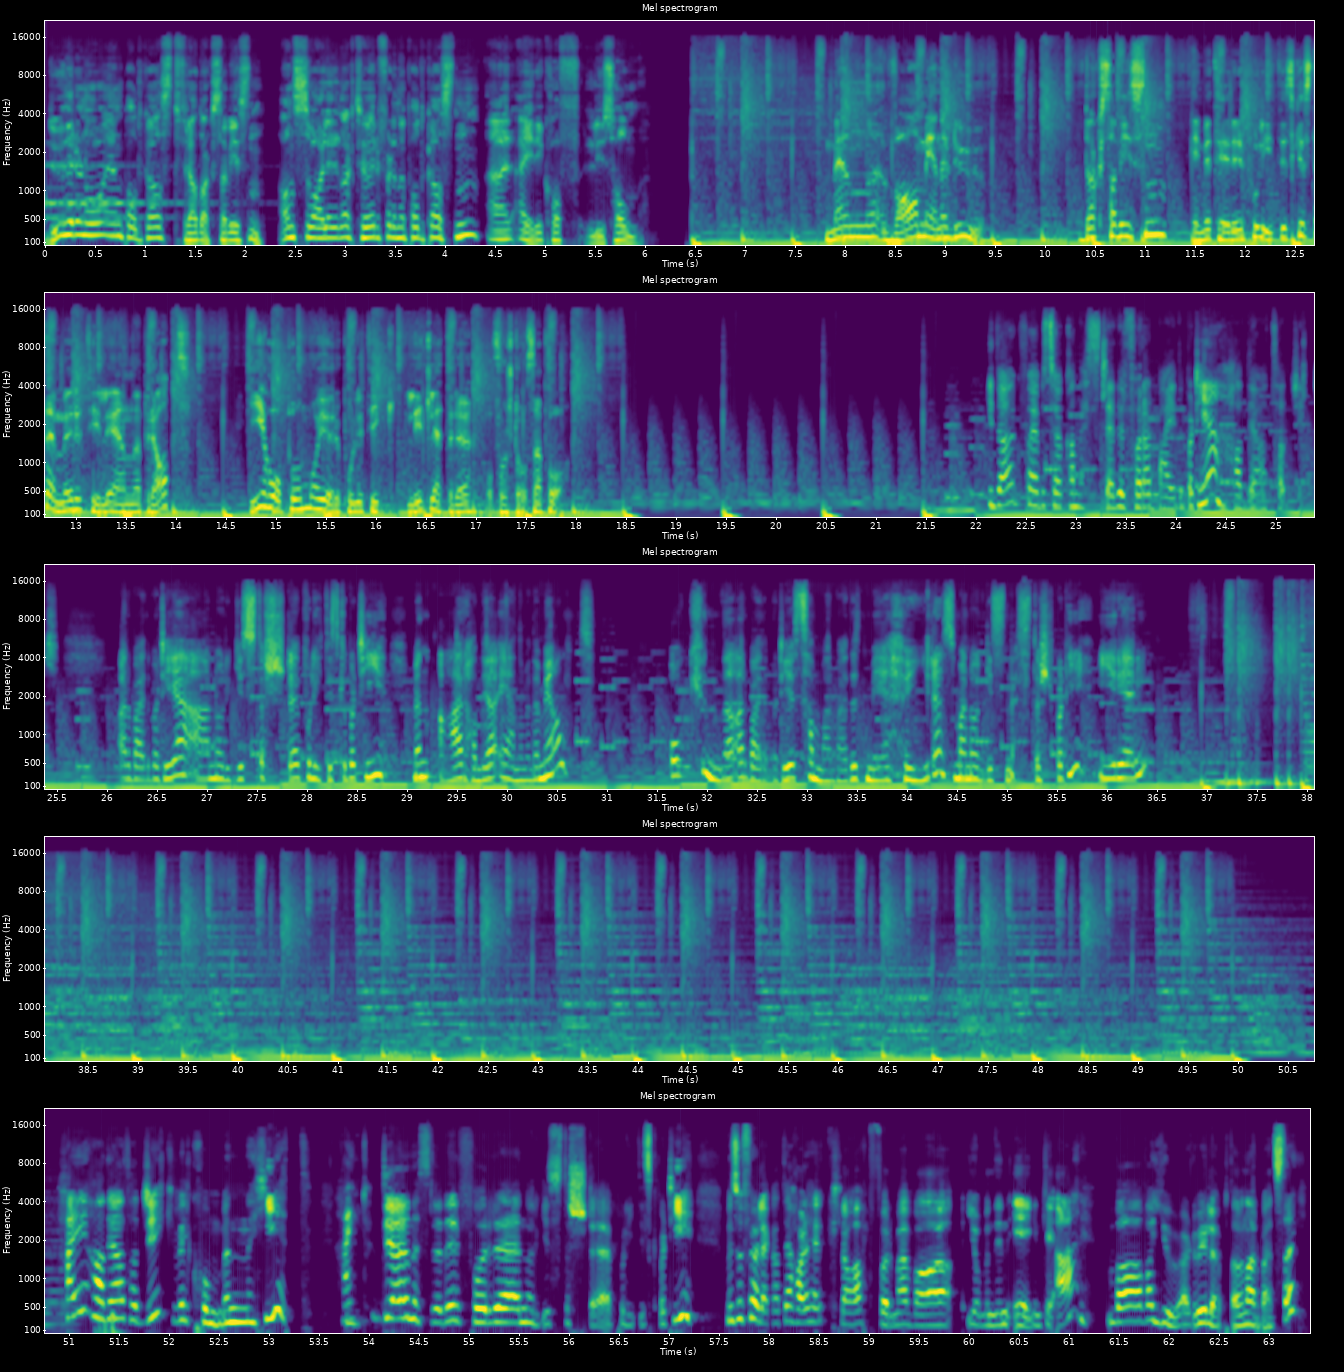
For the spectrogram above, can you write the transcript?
Du hører nå en podkast fra Dagsavisen. Ansvarlig redaktør for denne podkasten er Eirik Hoff Lysholm. Men hva mener du? Dagsavisen inviterer politiske stemmer til en prat, i håp om å gjøre politikk litt lettere å forstå seg på. Dag får jeg besøk av nestleder for Arbeiderpartiet, Hadia Tajik. Arbeiderpartiet er Norges største politiske parti, men er Hadia enig med dem i alt? Og kunne Arbeiderpartiet samarbeidet med Høyre, som er Norges nest største parti, i regjering? Hei, Hadia Tajik. Velkommen hit. Hei. Du er jo nestleder for eh, Norges største politiske parti. Men så føler jeg ikke at jeg har det helt klart for meg hva jobben din egentlig er. Hva, hva gjør du i løpet av en arbeidsdag?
